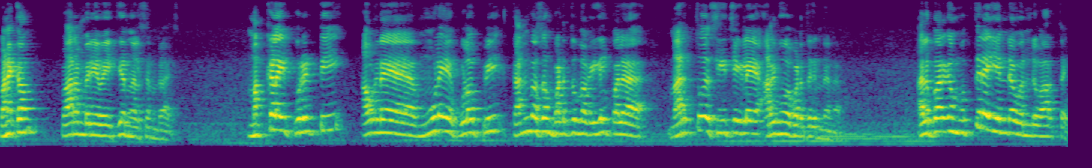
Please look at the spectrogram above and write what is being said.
வணக்கம். பாரம்பரிய வைத்தியர் நல்சன்ராஜ் மக்களை புரட்டி அவருடைய மூளையை குழப்பி தன்வசம் படுத்தும் வகையில் பல மருத்துவ சிகிச்சைகளை அறிமுகப்படுத்துகின்றனர். அது பாருங்க முத்திரை என்ற ஒன்று வார்த்தை.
